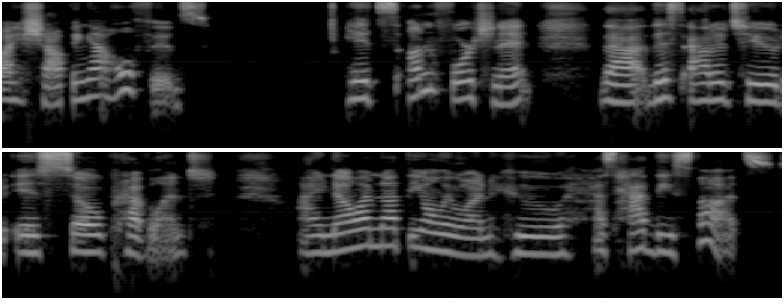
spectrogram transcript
by shopping at Whole Foods. It's unfortunate that this attitude is so prevalent. I know I'm not the only one who has had these thoughts.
